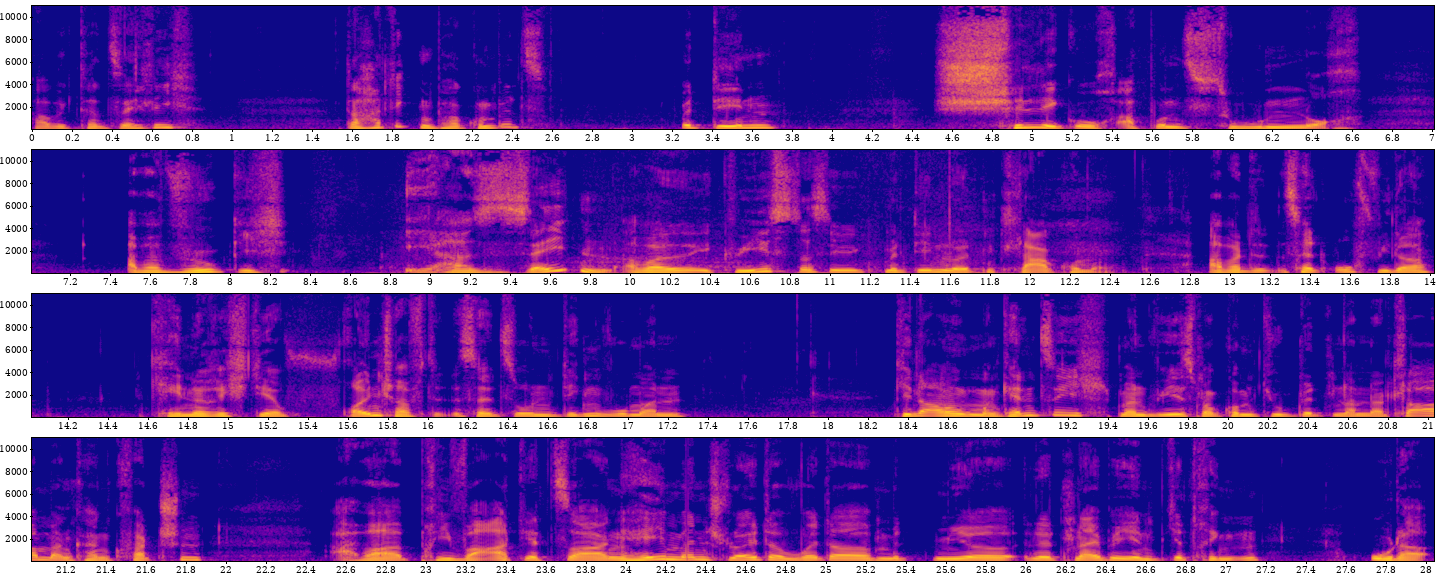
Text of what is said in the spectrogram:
habe ich tatsächlich, da hatte ich ein paar Kumpels, mit denen chill ich auch ab und zu noch. Aber wirklich eher selten, aber ich weiß, dass ich mit den Leuten klarkomme. Aber das ist halt auch wieder keine richtige Freundschaft. Das ist halt so ein Ding, wo man, keine Ahnung, man kennt sich, man weiß, man kommt gut miteinander klar, man kann quatschen. Aber privat jetzt sagen, hey Mensch, Leute, wollt ihr mit mir in der Kneipe ein Bier trinken? Oder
